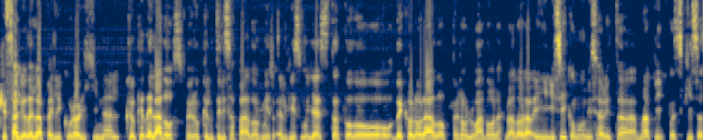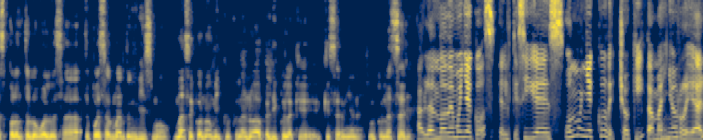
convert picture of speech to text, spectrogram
que salió de la película original, creo que de la 2, pero que lo utiliza para dormir. El gizmo ya está todo decolorado, pero lo adora, lo adora. Y, sí, como dice ahorita Mappy, pues quizás pronto lo vuelves a, te puedes armar de un gizmo más económico con la nueva película que, que se viene, o con la serie. Hablando de muñecos, el que sigue es un muñeco de Chucky, tamaño real,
